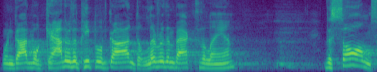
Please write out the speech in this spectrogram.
when God will gather the people of God and deliver them back to the land. The Psalms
